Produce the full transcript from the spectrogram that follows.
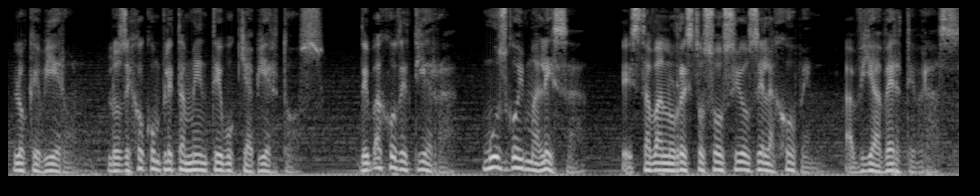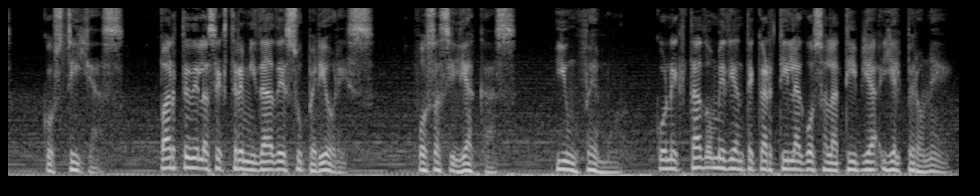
Lo que vieron los dejó completamente boquiabiertos. Debajo de tierra, musgo y maleza, estaban los restos óseos de la joven. Había vértebras, costillas, parte de las extremidades superiores, fosas ilíacas y un fémur, conectado mediante cartílagos a la tibia y el peroné.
